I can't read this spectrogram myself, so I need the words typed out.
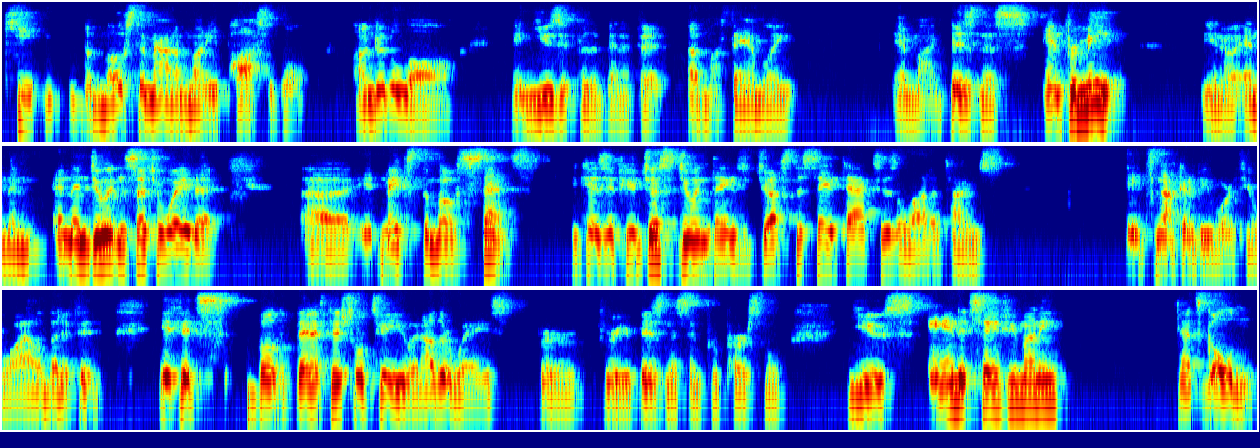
keep the most amount of money possible under the law and use it for the benefit of my family in my business and for me you know and then and then do it in such a way that uh, it makes the most sense. Because if you're just doing things just to save taxes a lot of times it's not going to be worth your while. But if it if it's both beneficial to you in other ways for for your business and for personal use and it saves you money that's golden.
